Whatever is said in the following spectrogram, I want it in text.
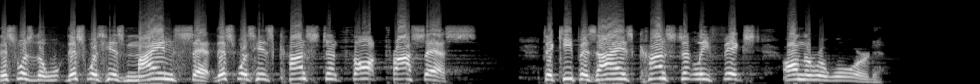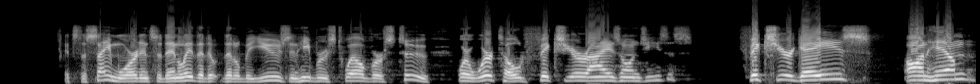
This was, the, this was his mindset. This was his constant thought process to keep his eyes constantly fixed on the reward. It's the same word, incidentally, that, that'll be used in Hebrews 12, verse 2, where we're told, fix your eyes on Jesus. Fix your gaze on him.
